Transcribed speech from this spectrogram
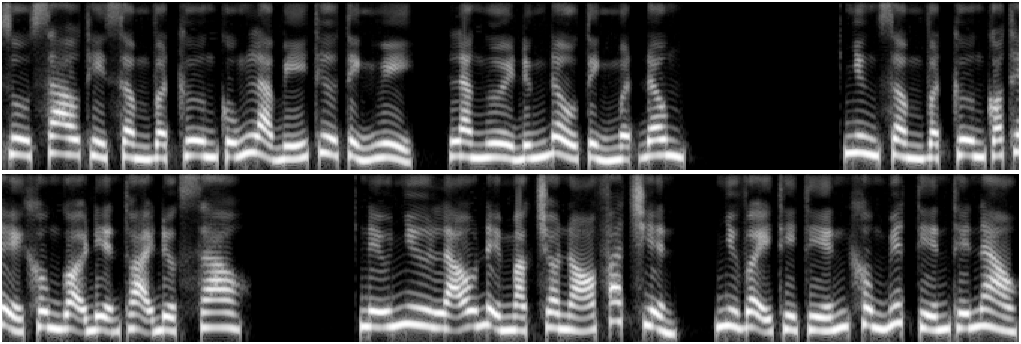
Dù sao thì Sầm Vật Cương cũng là bí thư tỉnh ủy, là người đứng đầu tỉnh Mật Đông. Nhưng Sầm Vật Cương có thể không gọi điện thoại được sao? Nếu như lão để mặc cho nó phát triển, như vậy thì tiến không biết tiến thế nào,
